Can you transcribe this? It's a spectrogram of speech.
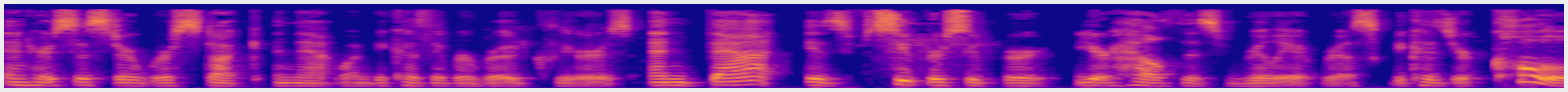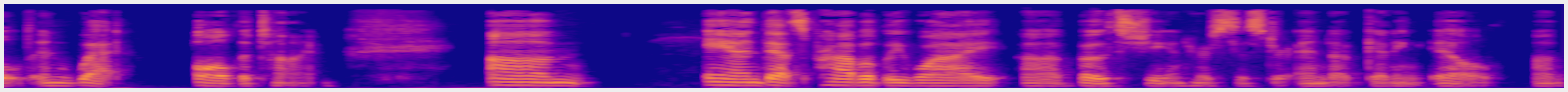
and her sister were stuck in that one because they were road clearers. And that is super super your health is really at risk because you're cold and wet all the time. Um, and that's probably why uh, both she and her sister end up getting ill. Um,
